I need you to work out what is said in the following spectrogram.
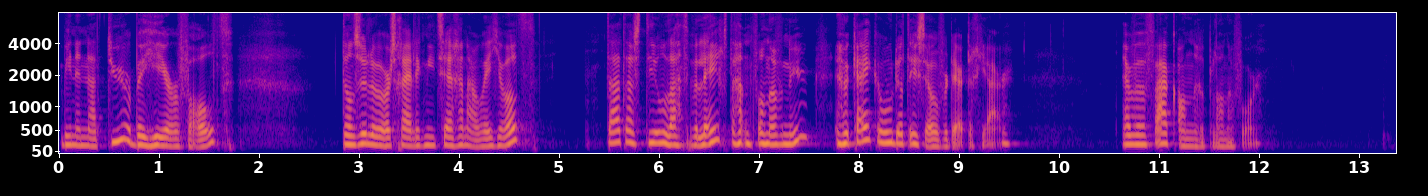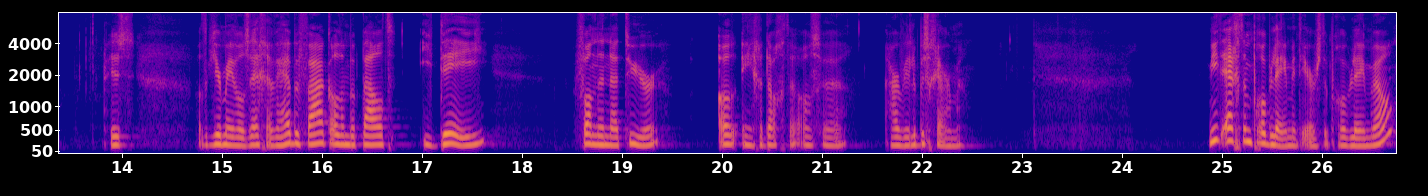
binnen natuurbeheer valt, dan zullen we waarschijnlijk niet zeggen, nou weet je wat, Tata Steel laten we leeg staan vanaf nu. En we kijken hoe dat is over 30 jaar. Daar hebben we vaak andere plannen voor. Dus wat ik hiermee wil zeggen, we hebben vaak al een bepaald idee van de natuur in gedachten als we haar willen beschermen. Niet echt een probleem, het eerste probleem wel.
